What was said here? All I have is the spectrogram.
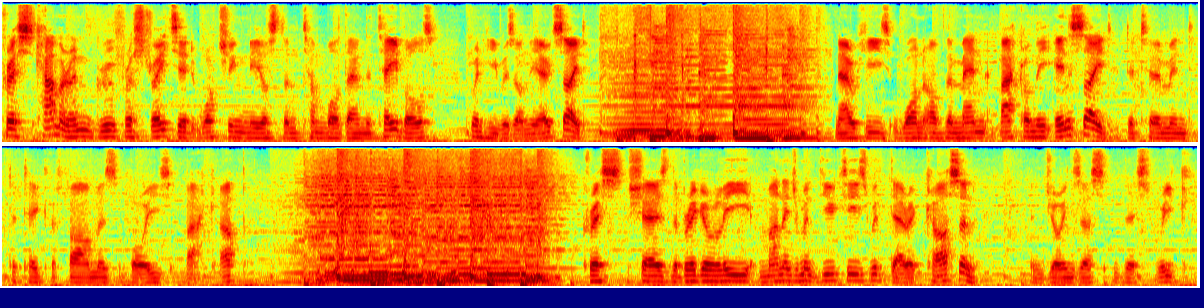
Chris Cameron grew frustrated watching Neilston tumble down the tables when he was on the outside. Now he's one of the men back on the inside, determined to take the Farmers boys back up. Chris shares the Brig o' Lea management duties with Derek Carson and joins us this week.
